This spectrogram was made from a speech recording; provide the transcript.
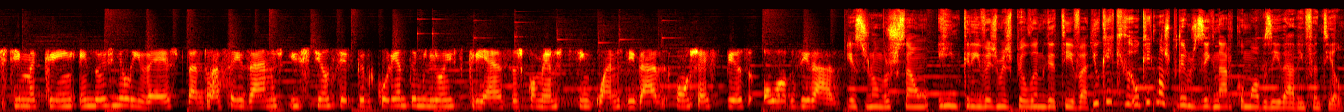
estima que em 2010, portanto há seis anos, existiam cerca de 40 milhões de crianças com menos de 5 anos de idade com excesso de peso ou obesidade. Esses números são incríveis, mas pela negativa. E o que é que, o que, é que nós podemos designar como obesidade infantil?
